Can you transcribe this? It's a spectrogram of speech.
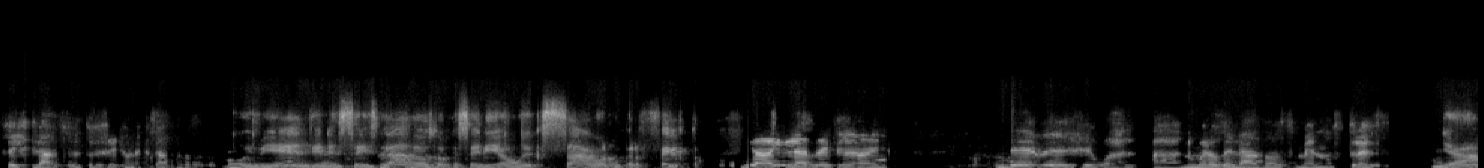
seis lados, entonces sería un hexágono. Muy bien, tiene seis lados, lo que sería un hexágono, perfecto. Y ahí la regla es debe es igual a número de lados menos 3. ¿Ya?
